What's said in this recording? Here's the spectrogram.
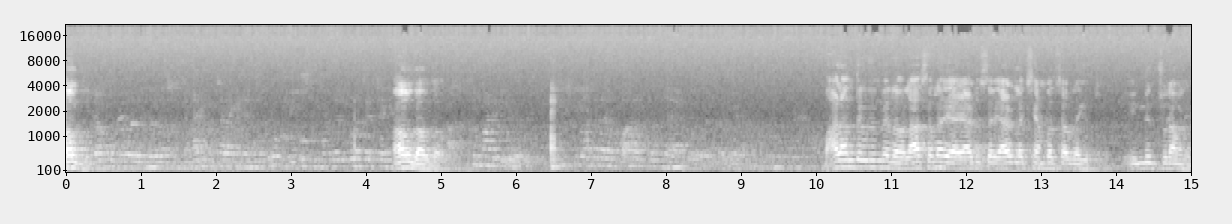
ಹೌದು. ಹೌದು ಹೌದು ಭಾಳ ಅಂತರದಿಂದ ಲಾಸ್ಟ್ ಸಲ ಎರಡು ಸಾವಿರ ಎರಡು ಲಕ್ಷ ಎಂಬತ್ತು ಸಾವಿರ ಆಗಿತ್ತು ಹಿಂದಿನ ಚುನಾವಣೆ.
